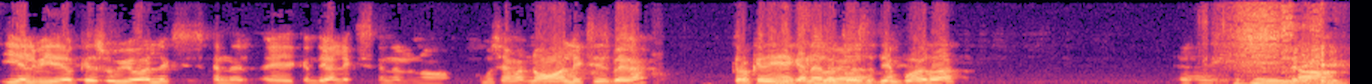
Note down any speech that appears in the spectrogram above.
y el video que subió Alexis Canelo, eh, Alexis Canelo, no, ¿cómo se llama? No, Alexis Vega. Creo que dije Alexis Canelo todo ese tiempo, ¿verdad? No,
